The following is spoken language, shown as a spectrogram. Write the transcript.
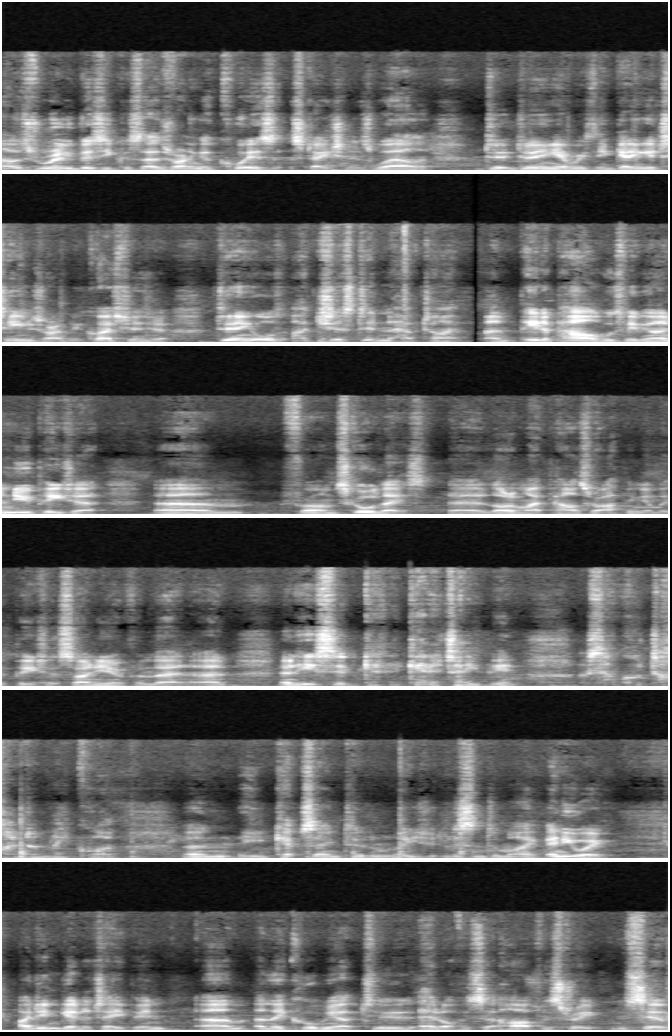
I was really busy because I was running a quiz at the station as well, do, doing everything, getting your teams right, the questions, you know, doing all. I just didn't have time. And Peter Powell was leaving. I knew Peter um, from school days. Uh, a lot of my pals were upping him with Peter, so I knew him from then. And and he said, "Get a, get a tape in." I said, "I've got time to make one." And he kept saying to them, "You should listen to Mike." Anyway. I didn't get a tape in, um, and they called me up to the head office at Hertford Street and said,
